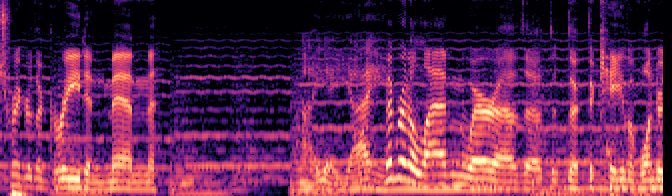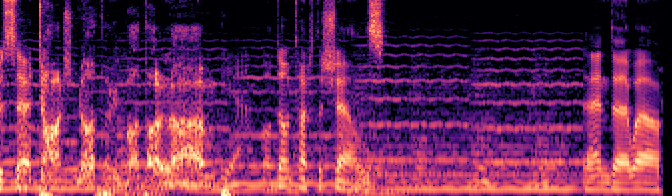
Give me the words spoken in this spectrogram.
trigger the greed in men. Ay ay ay. Remember in Aladdin where uh, the, the the cave of wonders said, "Touch nothing but the lamp." Yeah. Well, don't touch the shells. And uh, well,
